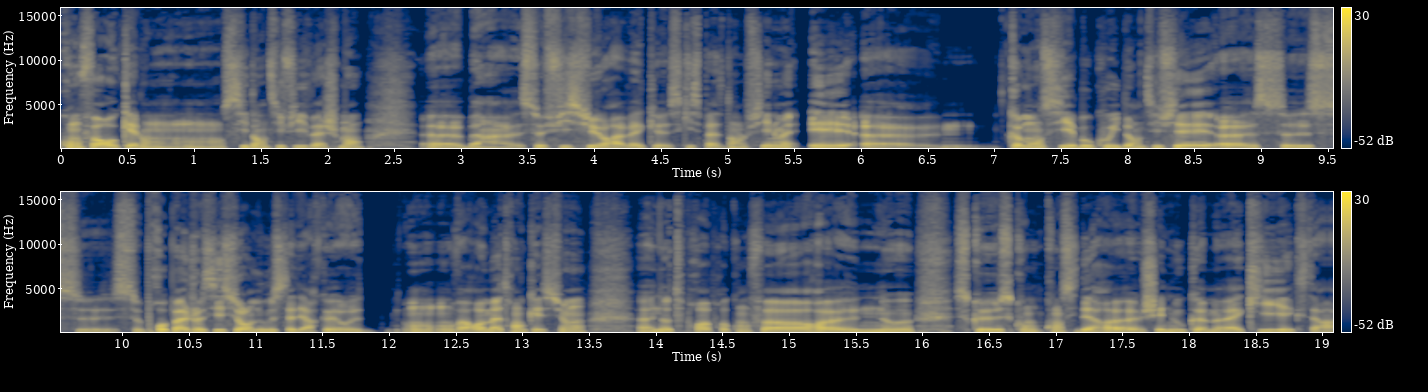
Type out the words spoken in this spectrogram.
confort auquel on, on s'identifie vachement euh, ben, se fissure avec ce qui se passe dans le film et euh, comme on s'y est beaucoup identifié, euh, se, propage aussi sur nous. C'est-à-dire que on, on va remettre en question euh, notre propre confort, euh, ce que ce qu'on considère euh, chez nous comme acquis, etc.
